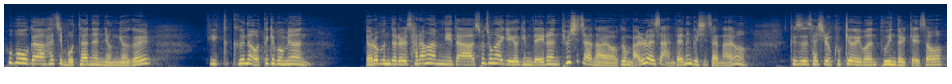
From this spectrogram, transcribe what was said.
후보가 하지 못하는 영역을 그- 그거는 어떻게 보면 여러분들을 사랑합니다, 소중하게 여깁니다 이런 표시잖아요. 그건 말로 해서 안 되는 것이잖아요. 그래서 사실은 국회의원 부인들께서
